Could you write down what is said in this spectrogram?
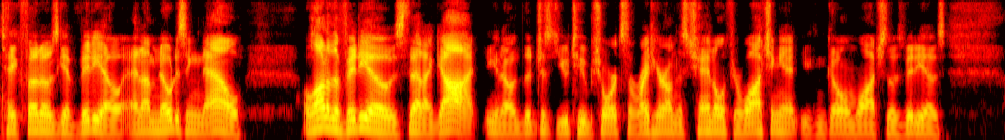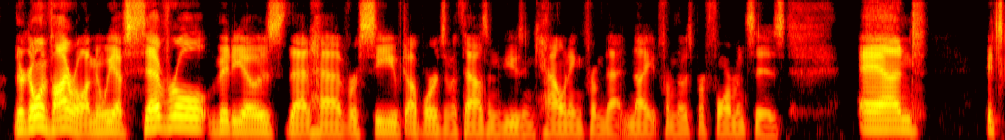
take photos, get video, and I'm noticing now a lot of the videos that I got, you know, the just YouTube shorts, they're right here on this channel. If you're watching it, you can go and watch those videos. They're going viral. I mean, we have several videos that have received upwards of a thousand views and counting from that night from those performances. And it's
